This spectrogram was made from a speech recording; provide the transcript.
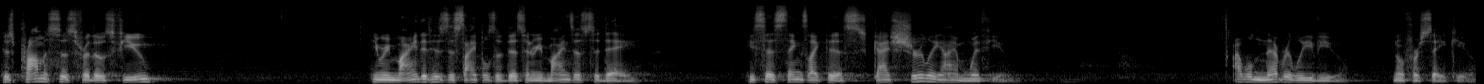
His promises for those few. He reminded his disciples of this and reminds us today. He says things like this Guys, surely I am with you. I will never leave you nor forsake you.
